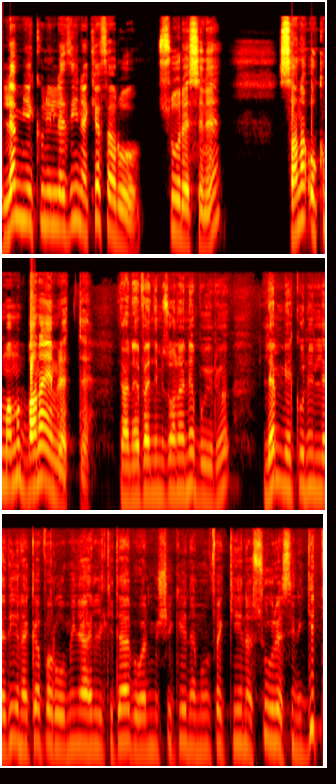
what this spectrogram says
lem yekunillezine keferu suresini sana okumamı bana emretti. Yani Efendimiz ona ne buyuruyor? Lem yekunillezine keferu min ehlil kitabi vel müşrikine munfekkine suresini git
